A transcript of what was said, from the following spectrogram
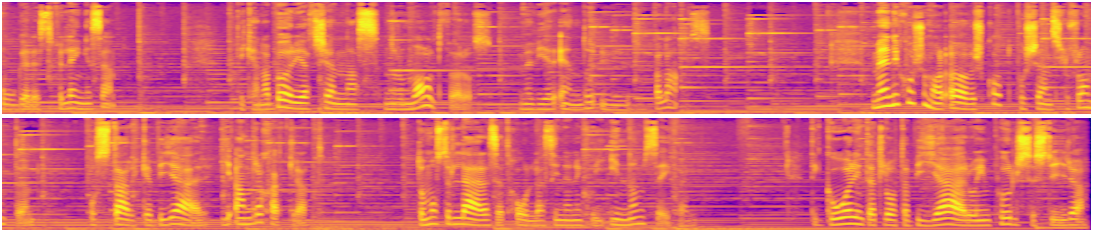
infogades för länge sedan. Det kan ha börjat kännas normalt för oss, men vi är ändå ur balans. Människor som har överskott på känslofronten och starka begär i andra chakrat, de måste lära sig att hålla sin energi inom sig själv. Det går inte att låta begär och impulser styra,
